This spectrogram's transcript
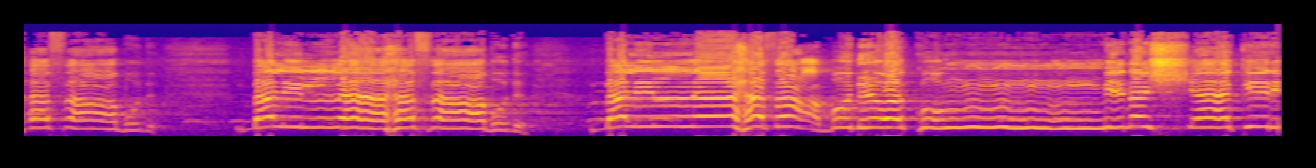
الله فاعبد. بل الله فاعبد. بل الله فاعبد وكن من الشاكرين.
